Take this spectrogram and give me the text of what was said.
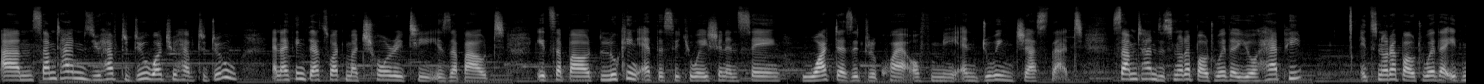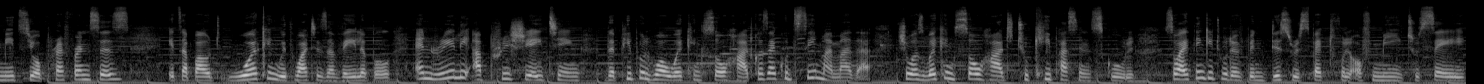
um, sometimes you have to do what you have to do. And I think that's what maturity is about. It's about looking at the situation and saying, what does it require of me? And doing just that. Sometimes it's not about whether you're happy It's not about whether it meets your preferences. It's about working with what is available and really appreciating the people who are working so hard. Because I could see my mother, she was working so hard to keep us in school. So I think it would have been disrespectful of me to say,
